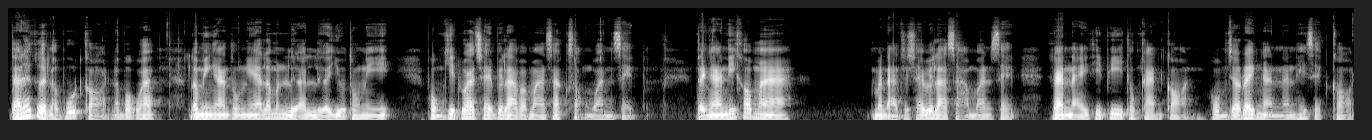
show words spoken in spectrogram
แต่ถ้าเกิดเราพูดก่อนเราบอกว่า เรามีงานตรงนี้แล้วมันเหลือเหลืออยู่ตรงนี้ ผมคิดว่าใช้เวลาประมาณสัก 2 วันเสร็จ แต่งานนี้เข้ามามันอาจจะใช้เวลา 3 วันเสร็จ งานไหนที่พี่ต้องการก่อน ผมจะเร่งงานนั้นให้เสร็จก่อน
